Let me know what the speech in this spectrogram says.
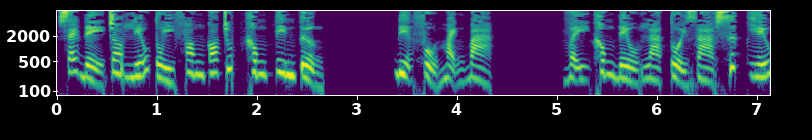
sẽ để cho l i ễ u tùy phong có chút không tin tưởng. địa phủ mạnh bà, vậy không đều là tuổi già sức yếu,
